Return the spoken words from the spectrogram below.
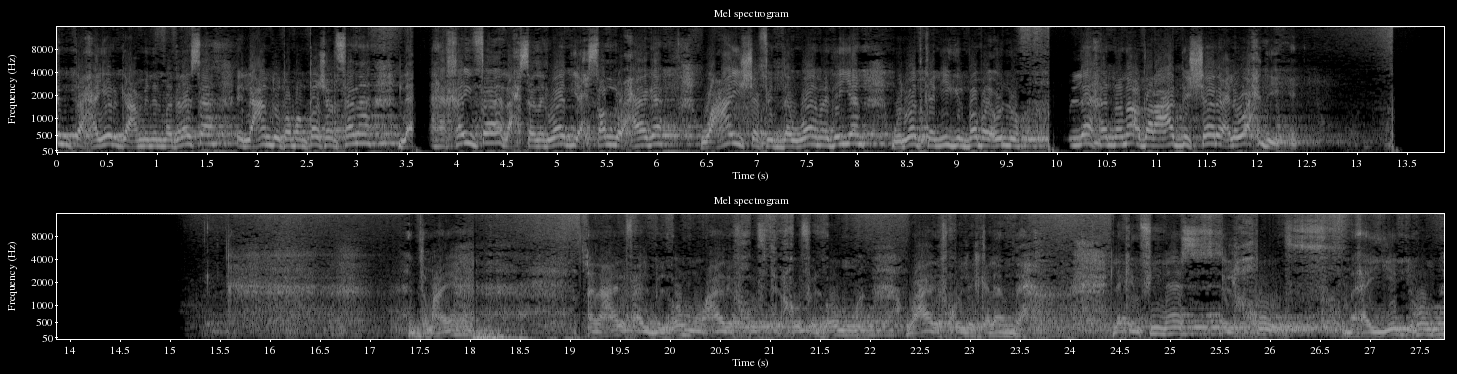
إمتى هيرجع من المدرسة اللي عنده 18 سنة لانها خايفة لحسن الواد يحصل له حاجة. وعايشة في الدوامة دي والواد كان يجي البابا يقول له قول لها إن أنا أقدر أعدي الشارع لوحدي. أنتوا معايا؟ أنا عارف قلب الأم وعارف خوف خوف الأم وعارف كل الكلام ده. لكن في ناس الخوف مأيدهم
